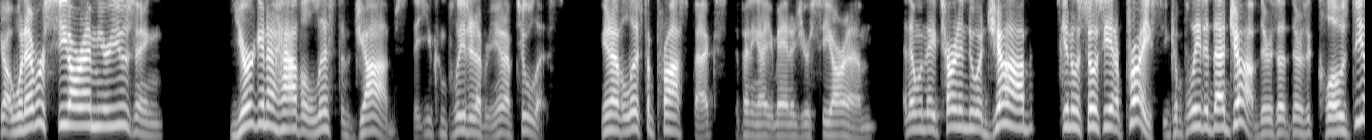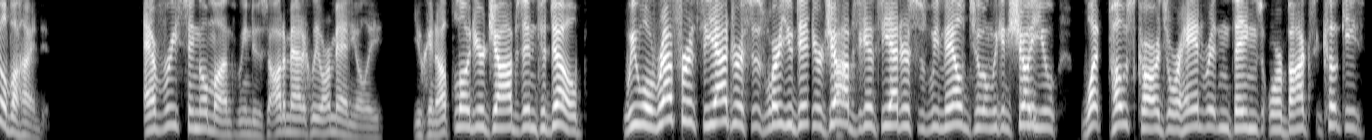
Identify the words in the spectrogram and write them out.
whatever CRM you're using, you're going to have a list of jobs that you completed every. You're going to have two lists. You're going to have a list of prospects, depending how you manage your CRM. And then when they turn into a job, it's going to associate a price. You completed that job. There's a there's a closed deal behind it. Every single month, we can do this automatically or manually. You can upload your jobs into Dope. We will reference the addresses where you did your jobs against the addresses we mailed to, and we can show you what postcards or handwritten things or box of cookies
